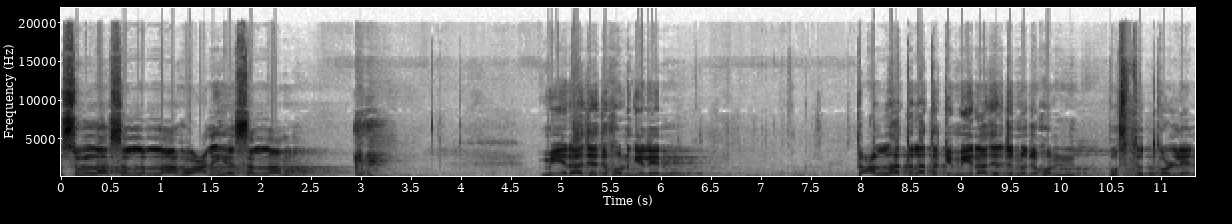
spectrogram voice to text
রসুল্লাহ সাল্লাহ আলহিসাল্লাম মেয়েরাজে যখন গেলেন, তো আল্লাহ তালা তাকে মেয়েরাজের জন্য যখন প্রস্তুত করলেন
